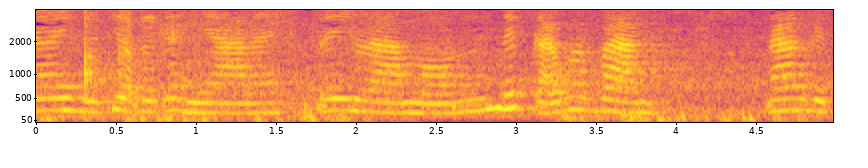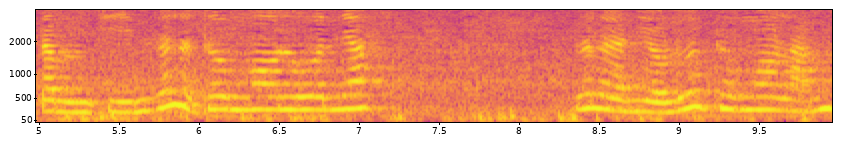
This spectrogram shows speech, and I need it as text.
Đây, giới thiệu với cả nhà này. Đây là món nếp cái hoa vàng. Đang cái tầm chín rất là thơm ngon luôn nhá. Rất là nhiều nước thơm ngon lắm.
